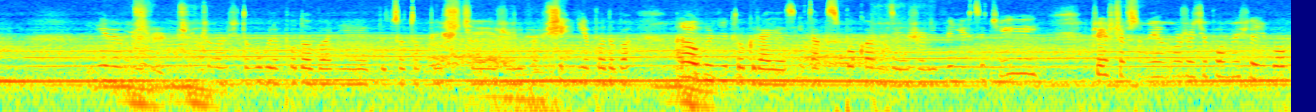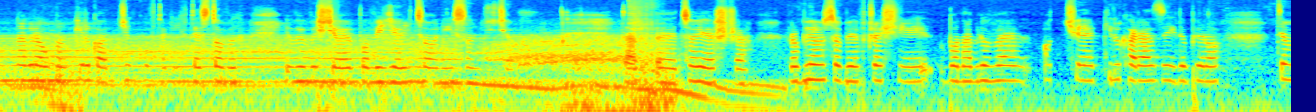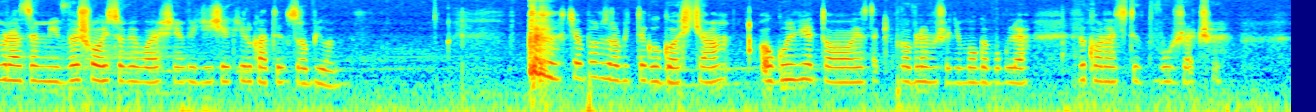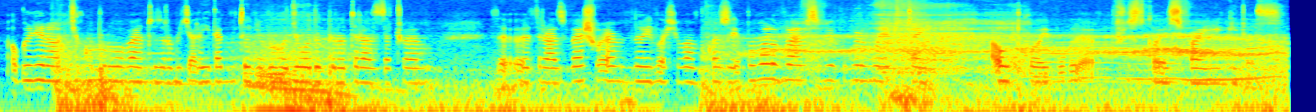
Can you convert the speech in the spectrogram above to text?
Nie wiem, czy, czy, czy wam się to w ogóle podoba, nie jakby co to piszcie, jeżeli wam się nie podoba, ale ogólnie to gra jest i tak spoko, więc jeżeli wy nie chcecie jej, czy jeszcze w sumie możecie pomyśleć, bo nagrałbym kilka odcinków takich testowych i wy byście powiedzieli, co o niej sądzicie. Tak, e, co jeszcze? Robiłem sobie wcześniej, bo nagrywałem odcinek kilka razy i dopiero tym razem mi wyszło i sobie właśnie, widzicie, kilka tych zrobiłem. Chciałbym zrobić tego gościa. Ogólnie to jest taki problem, że nie mogę w ogóle wykonać tych dwóch rzeczy. Ogólnie na odcinku próbowałem to zrobić, ale i tak mi to nie wychodziło. Dopiero teraz zacząłem, teraz weszłem, no i właśnie wam pokazuję. Pomalowałem sobie w ogóle moje tutaj autko i w ogóle wszystko jest fajnie, gites.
